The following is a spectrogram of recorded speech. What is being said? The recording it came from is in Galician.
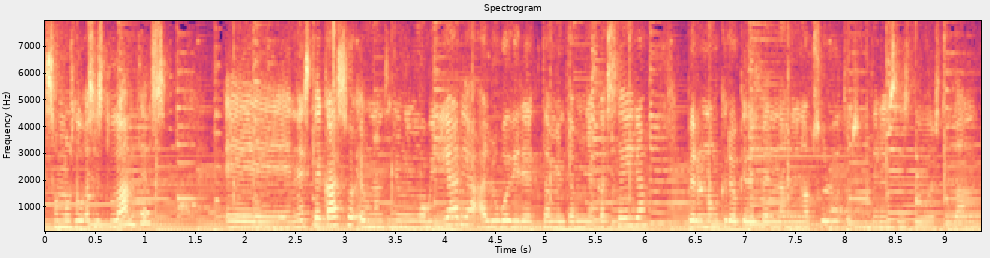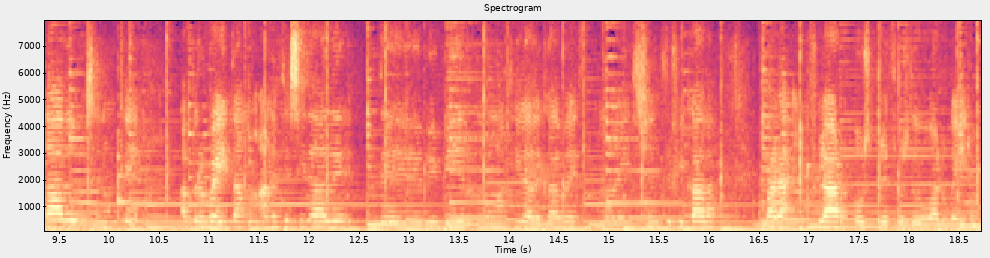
Somos dúas estudantes, eh, neste caso eu non teño unha inmobiliaria, alugo directamente a miña caseira, pero non creo que defendan en absoluto os intereses do estudantado, senón que aproveitan a necesidade de vivir nunha cidade cada vez máis gentrificada para inflar os prezos do alugueiro.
